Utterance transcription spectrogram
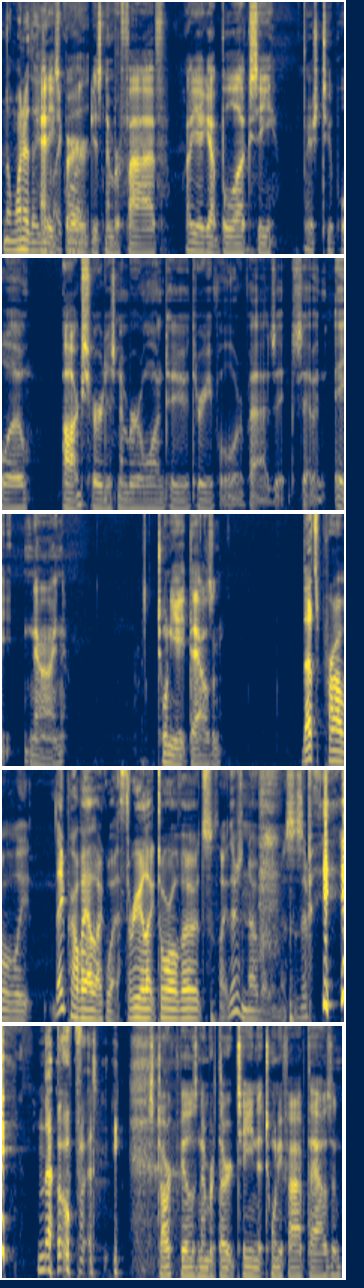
No wonder they get like Hattiesburg what? is number five. Oh yeah, you got Biloxi. There's Tupelo. Oxford is number one, two, three, four, five, six, seven, eight, nine. Twenty-eight thousand. That's probably they probably have like what three electoral votes. Like, there's nobody in Mississippi. nobody. Starkville's number thirteen at twenty-five thousand.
